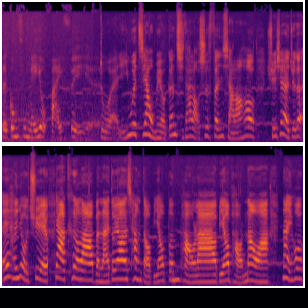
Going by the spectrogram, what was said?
的功夫没有白费耶。对，也因为这样，我们有跟其他老师分享，然后学校也觉得哎很有趣。下课啦，本来都要倡导不要奔跑啦，不要跑闹啊，那以后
